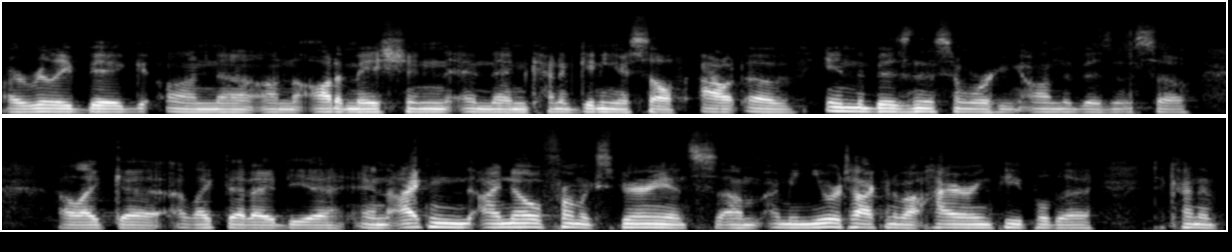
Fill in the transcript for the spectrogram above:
are really big on uh, on the automation and then kind of getting yourself out of in the business and working on the business. So I like uh, I like that idea, and I can I know from experience. Um, I mean, you were talking about hiring people to to kind of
